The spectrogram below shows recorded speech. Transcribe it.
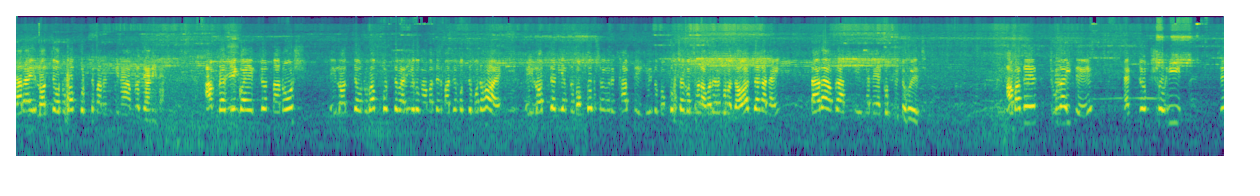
তারা এই লজ্জা অনুভব করতে পারেন কিনা আমরা জানি না। আমরা যে কয়েকজন মানুষ এই লজ্জা অনুভব করতে পারি এবং আমাদের মাঝে মধ্যে মনে হয়, এই লজ্জা নিয়ে আমরা বঙ্গোপসাগরে ছাপ দিই, যেহেতু বঙ্গোপসাগর ছাড়া আমাদের কোনো যাওয়ার জায়গা নাই, তারা আমরা আজকে এখানে একত্রিত হয়েছি। আমাদের জুলাইতে একজন শহীদ, যে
